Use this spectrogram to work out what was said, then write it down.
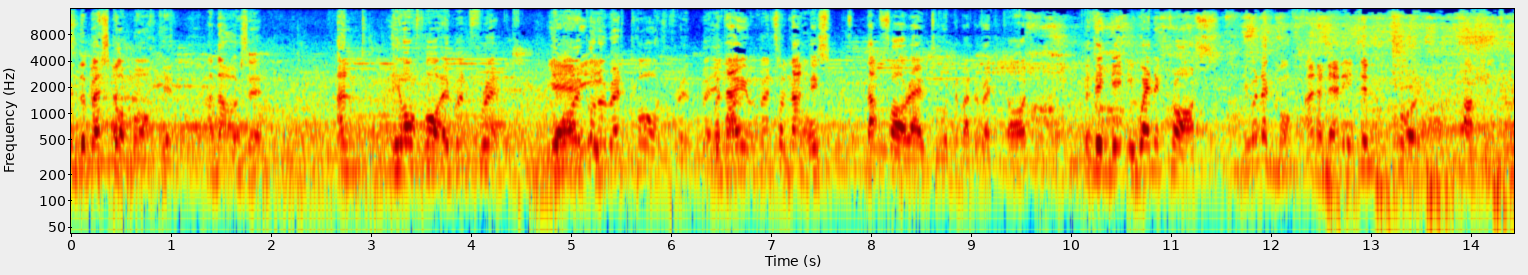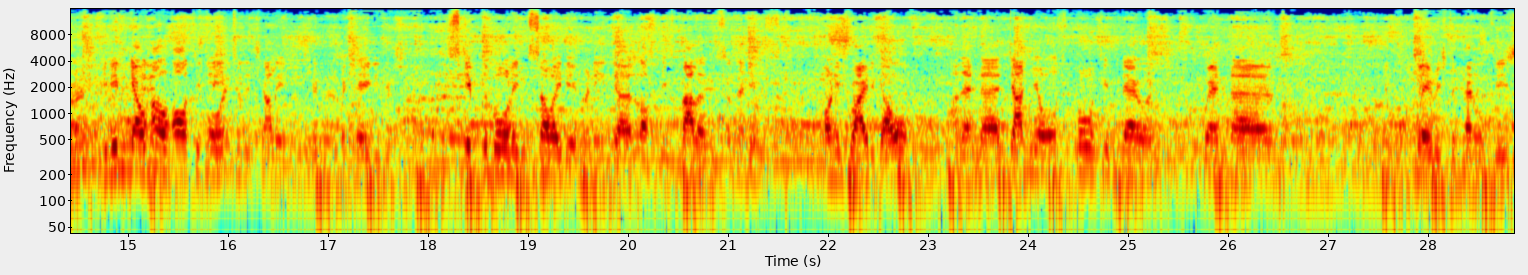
to the best Bescot market, and that was it. And he half-hearted went for it. He Yeah, might have got he- a red card for it, but he might now, have from that goal. that far out, you wouldn't have had a red card. The thing is, he went across. He went across, and, then he didn't put passion through it. He didn't go He wholeheartedly into the challenge. And McKirdy just skipped the ball inside him, and he'd uh, lost his balance, and then he was on his way to goal. And then uh, Daniels brought him down when um, it was clearest to penalties.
